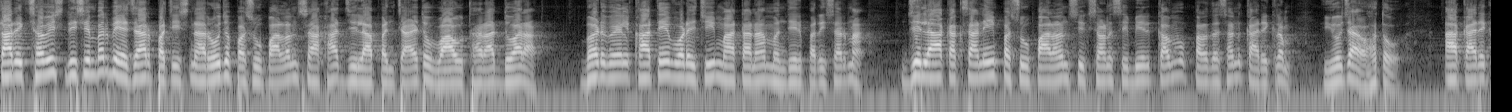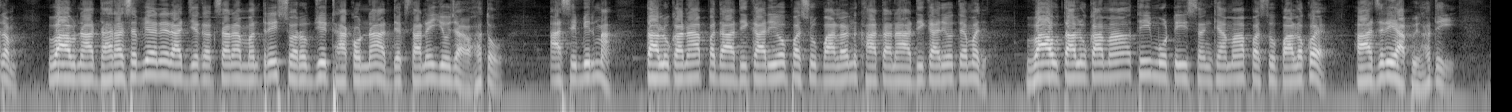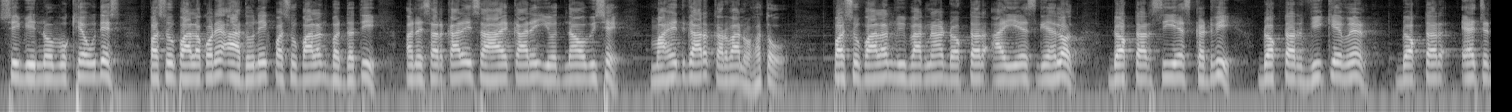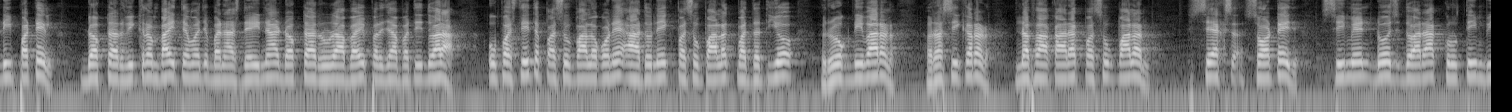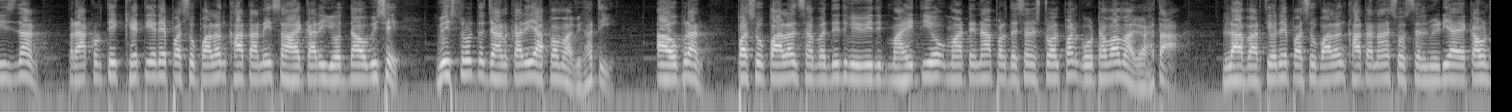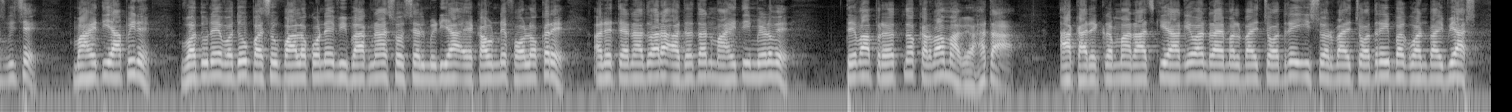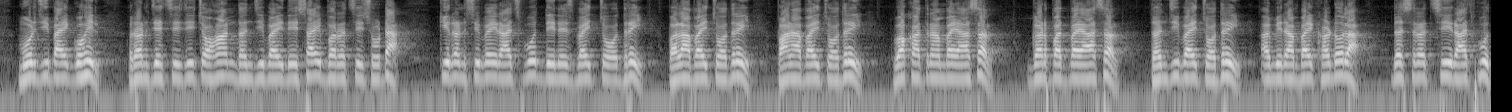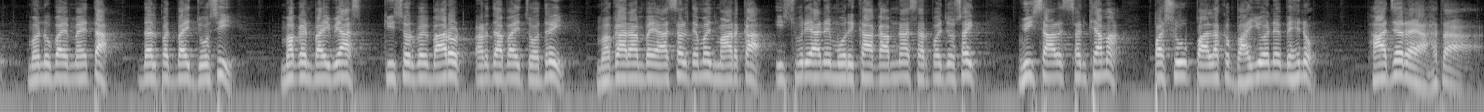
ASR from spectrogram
તારીખ છવ્વીસ ડિસેમ્બર બે હજાર પચીસના રોજ પશુપાલન શાખા જિલ્લા પંચાયત વાવ થરાદ દ્વારા ભડવેલ ખાતે વડેચી માતાના મંદિર પરિસરમાં જિલ્લા કક્ષાની પશુપાલન શિક્ષણ શિબિર કમ પ્રદર્શન કાર્યક્રમ યોજાયો હતો. આ કાર્યક્રમ વાવના ધારાસભ્ય અને રાજ્ય કક્ષાના મંત્રી સ્વરૂપજી ઠાકોરના અધ્યક્ષસ્થાને યોજાયો હતો. આ શિબિરમાં તાલુકાના પદાધિકારીઓ, પશુપાલન ખાતાના અધિકારીઓ તેમજ વાવ તાલુકામાંથી મોટી સંખ્યામાં પશુપાલકોએ હાજરી આપી હતી. શિબિરનો મુખ્ય ઉદ્દેશ પશુપાલકોને આધુનિક પશુપાલન પદ્ધતિ અને સરકારી સહાયકારી યોજનાઓ વિશે માહિતગાર કરવાનો હતો. પશુપાલન વિભાગના doctor IS Gehlot, doctor C S Kadhvi, doctor V K Ven, doctor H D Patel, doctor Vikrambhai તેમજ બનાસ ડેરીના ડોક્ટર રૂરાભાઈ પ્રજાપતિ દ્વારા ઉપસ્થિત પશુપાલકોને આધુનિક પશુપાલક પદ્ધતિઓ રોગ નિવારણ રસીકરણ, નફાકારક પશુપાલન સેક્સ, શોર્ટેજ, સિમેન્ટ, ડોઝ દ્વારા કૃત્રિમ બીજદાન, પ્રાકૃતિક ખેતી અને પશુપાલન ખાતાની સહાયકારી યોજનાઓ વિશે વિસ્તૃત જાણકારી આપવામાં આવી હતી. આ ઉપરાંત પશુપાલન સંબંધિત વિવિધ માહિતીઓ માટેના પ્રદર્શન સ્ટોલ પણ ગોઠવવામાં આવ્યા હતા. લાભાર્થીઓને પશુપાલન ખાતાના સોશિયલ મીડિયા એકાઉન્ટ્સ વિશે માહિતી આપીને વધુને વધુ પશુપાલકોને વિભાગના સોશિયલ મીડિયા એકાઉન્ટને ફોલો કરે અને તેના દ્વારા અદ્યતન માહિતી મેળવે તેવા પ્રયત્નો કરવામાં આવ્યા હતા. આ કાર્યક્રમમાં રાજકીય આગેવાન રાયમલભાઈ ચૌધરી, ઈશ્વરભાઈ ચૌધરી, ભગવાનભાઈ વ્યાસ મૂળજીભાઈ ગોહિલ, રણજીતસિંહજી ચૌહાણ, ધનજીભાઈ દેસાઈ, ભરતસિંહ સોઢા, કિરણસિંહભાઈ રાજપૂત, દિનેશભાઈ ચૌધરી, ભલાભાઈ ચૌધરી, ભાણાભાઈ ચૌધરી, વખતરામભાઈ આસલ, ગણપતભાઈ આસલ, ધનજીભાઈ ચૌધરી, અમીરામભાઈ ખડોલા, દશરથસિંહ રાજપૂત, મનુભાઈ મહેતા, દલપતભાઈ જોશી, મગનભાઈ વ્યાસ, કિશોરભાઈ બારોટ અણદાભાઈ ચૌધરી, મઘારામભાઈ આસલ તેમજ માળકા ઈશ્વરિયા અને મોરીખા ગામના સરપંચો સહિત વિશાળ સંખ્યામાં પશુપાલક ભાઈઓ અને બહેનો હાજર રહ્યા હતા.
